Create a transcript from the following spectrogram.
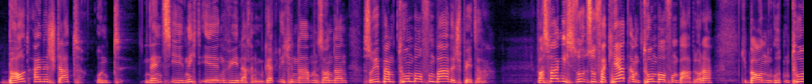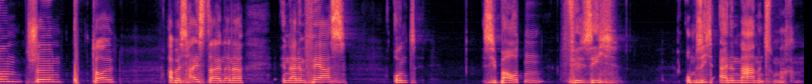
baut eine Stadt und nennt sie nicht irgendwie nach einem göttlichen Namen, sondern so wie beim Turmbau von Babel später. Was war eigentlich so, so verkehrt am Turmbau von Babel, oder? Die bauen einen guten Turm, schön, toll. Aber es heißt da in, einer, in einem Vers, und sie bauten für sich, um sich einen Namen zu machen.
